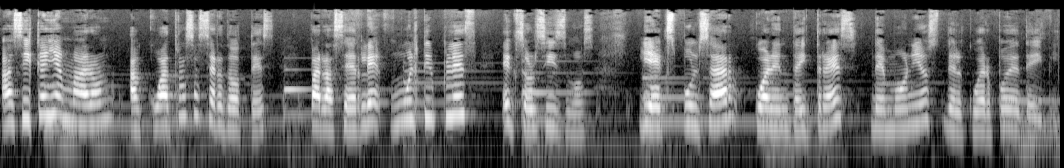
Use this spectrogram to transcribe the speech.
Así que llamaron a cuatro sacerdotes para hacerle múltiples exorcismos y expulsar 43 demonios del cuerpo de David.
